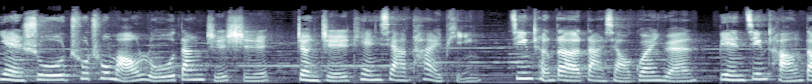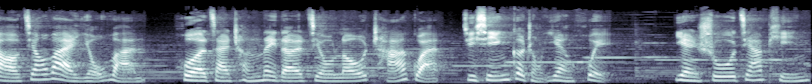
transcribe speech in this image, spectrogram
晏殊初出茅庐当执时，正值天下太平，京城的大小官员便经常到郊外游玩，或在城内的酒楼茶馆举行各种宴会。晏殊家贫，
